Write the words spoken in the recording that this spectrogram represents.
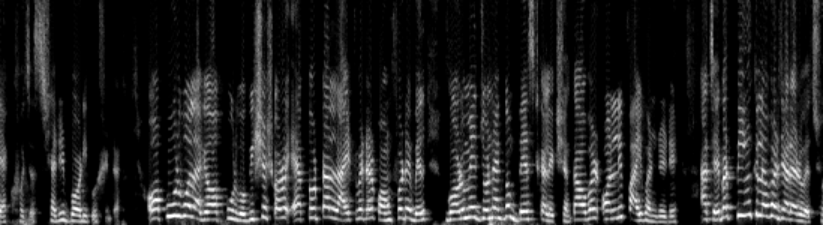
দেখো জাস্ট শাড়ির বডি পোর্শনটা অপূর্ব লাগে, অপূর্ব। বিশ্বাস করো, এতটা লাইট ওয়েট আর কমফোর্টেবল গরমের জন্য একদম বেস্ট কালেকশন তাও আবার অনলি ফাইভ হান্ড্রেডে আচ্ছা এবার পিঙ্ক লাভার যারা রয়েছে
